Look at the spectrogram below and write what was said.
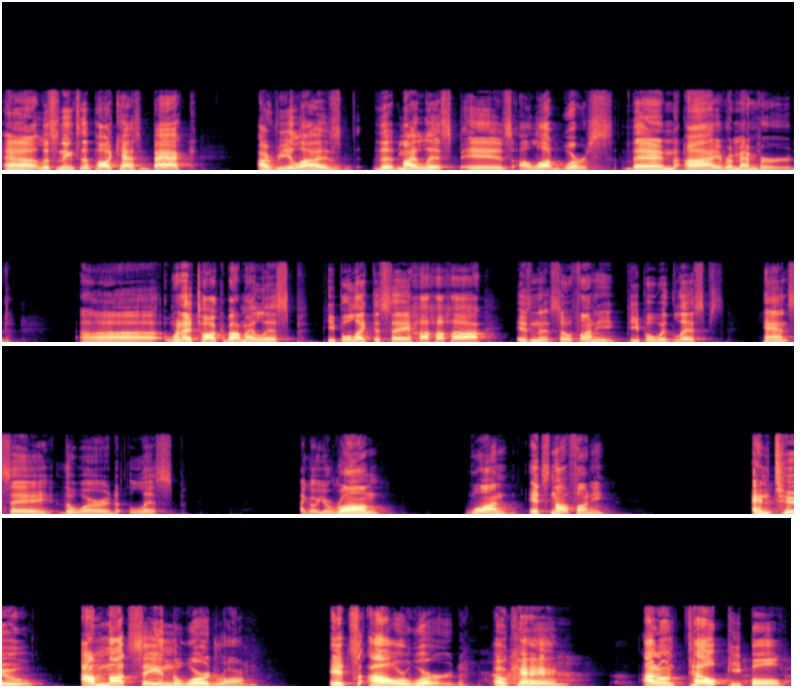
Uh, listening to the podcast back, I realized that my lisp is a lot worse than I remembered. Uh, when I talk about my lisp, people like to say, ha ha ha, isn't it so funny? People with lisps can't say the word lisp. I go, you're wrong. One, it's not funny. And two, I'm not saying the word wrong. It's our word, okay? I don't tell people,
